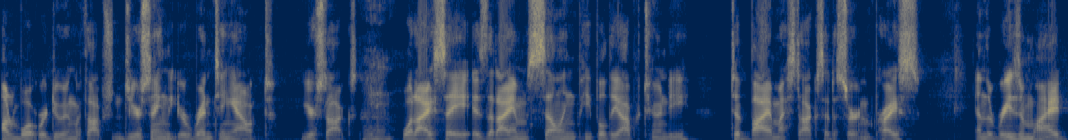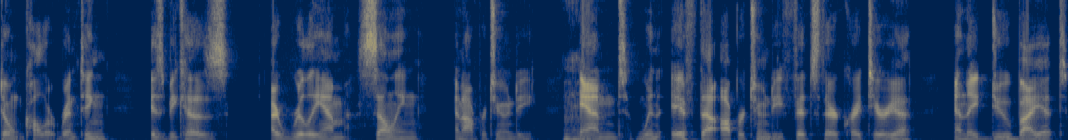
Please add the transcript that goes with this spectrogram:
on what we're doing with options. You're saying that you're renting out your stocks. Mm-hmm. What I say is that I am selling people the opportunity to buy my stocks at a certain price. And the reason why I don't call it renting is because I really am selling an opportunity. Mm-hmm. And when if that opportunity fits their criteria and they do buy it,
